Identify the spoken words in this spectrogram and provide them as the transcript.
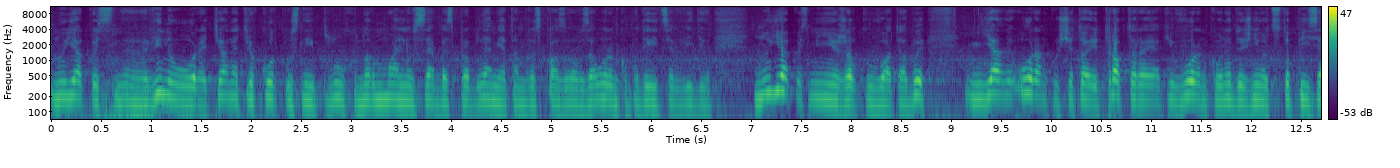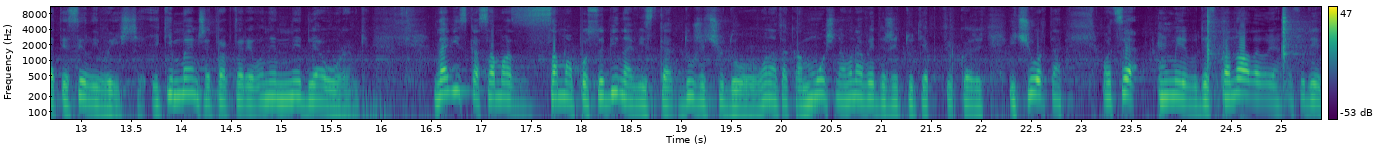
ну якось е, він оре, тягне трьохкорпусний плуг, нормально все без проблем. Я там розказував за оранку, подивіться в відео. Ну якось мені жалкувати, аби я оранку вважаю, трактора, як і в оранку, вони повинні от 150 сил і вище. Які менше трактори, вони не для оранки. Навіска сама, сама по собі навіска дуже чудова. Вона така мощна, вона видержить тут, як кажуть, і чорта. Оце ми вдосконалили, сюди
